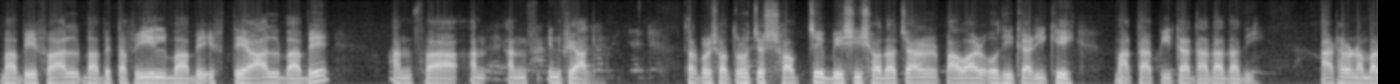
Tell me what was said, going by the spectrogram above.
বাবে ফাল বাবে তাফিল বাবে ইফতেয়াল বাবে আনফা ইনফিয়াল। তারপরে সতেরো হচ্ছে সবচেয়ে বেশি সদাচার পাওয়ার অধিকারীকে মাতা, পিতা, দাদা, দাদি। আঠারো নম্বর,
